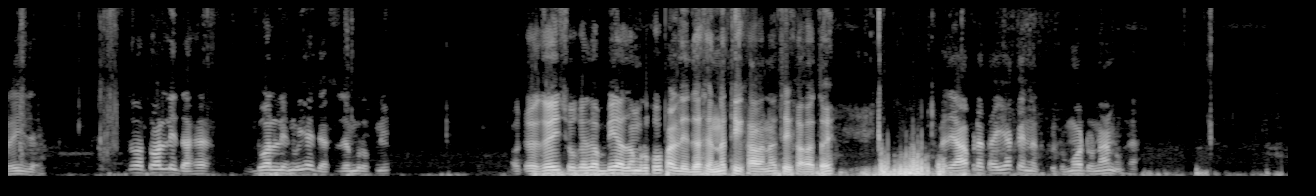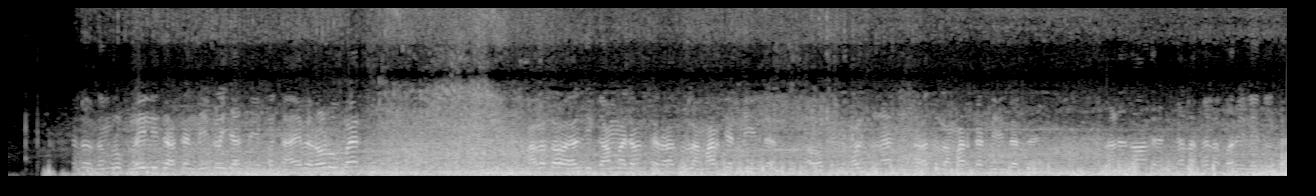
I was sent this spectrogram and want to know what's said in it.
રહી જાય. જો તોલ લીધા હે. ડોલ લઈને વહી જશે જમરૂખની ઓકે જઈશું કે બે જમરૂખ ઉપાડી લીધા છે. નથી ખાવા નથી ખાવા તોય. હજી આપણે તો એક નથી ખૂટું મોટું નાનું છે. તો જમરૂખ લઈ લીધા છે નીકળી જશે પછી હાઈવે રોડ ઉપર હાલો તો હવે હજી ગામમાં જવાનું છે રાજુલા માર્કેટની અંદર હવે પછી મળશું ને રાજુલા માર્કેટની અંદર છે અને તો અંદર પહેલાં પહેલાં ભરી લીધું છે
